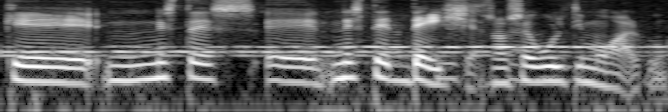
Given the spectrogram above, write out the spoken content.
que nestes, eh, neste Deixas, no seu último álbum.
